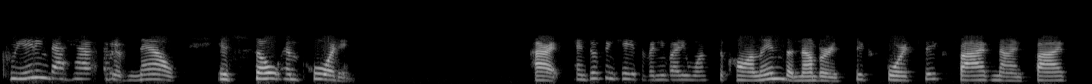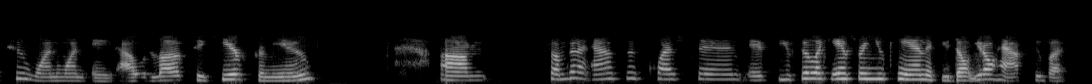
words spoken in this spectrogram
Creating that habit of now is so important. All right. And just in case if anybody wants to call in, the number is six four six five nine five two one one eight. I would love to hear from you. Um, so I'm going to ask this question. If you feel like answering, you can. If you don't, you don't have to. But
